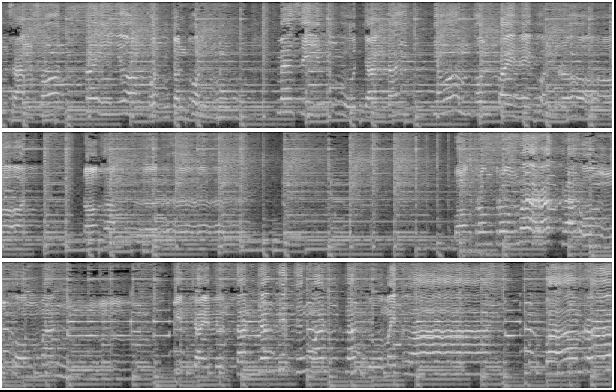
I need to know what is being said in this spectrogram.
นสั่งสอนให้ยอมทนจนคนหูแม้สิอยู่จังใดยอมทนไปให้คนรอดนอกคำเอ่ยบอกตรงๆว่ารักพระองค์คงมันจิตใจตื่นตันยังคิดถึงวันนั้นอยู่ไม่คลายความรั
